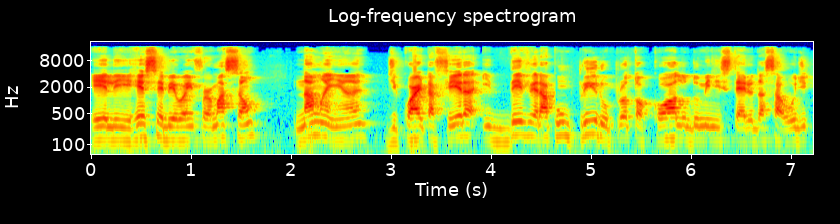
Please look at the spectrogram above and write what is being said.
Ele recebeu a informação na manhã de quarta-feira e deverá cumprir o protocolo do Ministério da Saúde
